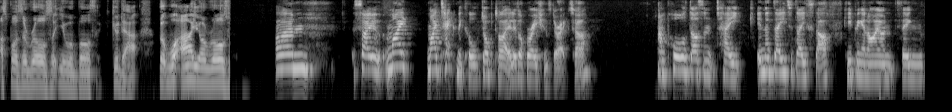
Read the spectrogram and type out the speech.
I suppose, the roles that you were both good at. But what are your roles? Um, so my my technical job title is operations director, and Paul doesn't take in the day to day stuff, keeping an eye on things,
